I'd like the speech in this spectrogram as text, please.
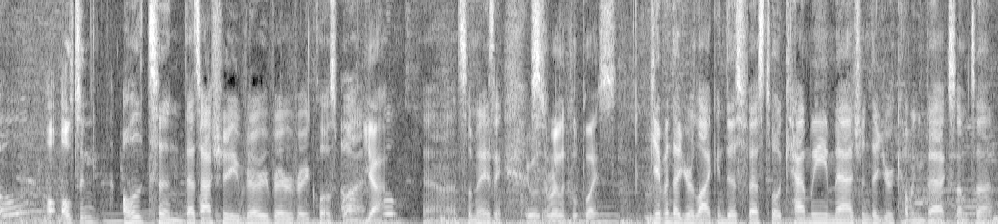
oh, Olten? Olten, that's actually very, very, very close by. Yeah, cool. Yeah, that's amazing. it was a really cool place. Given that you're liking this festival, can we imagine that you're coming back sometime?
